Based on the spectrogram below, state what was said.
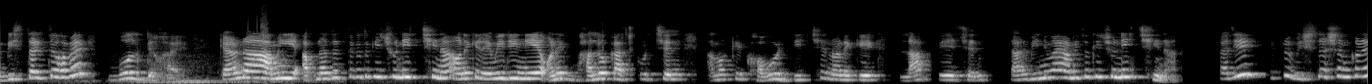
বিস্তারিতভাবে বলতে হয়। কেননা আমি আপনাদের থেকে তো কিছু নিচ্ছি না। অনেকে রেমেডি নিয়ে অনেক ভালো কাজ করছেন, আমাকে খবর দিচ্ছেন, অনেকে লাভ পেয়েছেন। তার বিনিময়ে আমি তো কিছু নিচ্ছি না। কাজেই একটু বিশ্লেষণ করে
